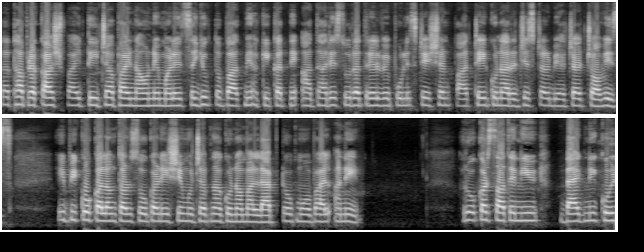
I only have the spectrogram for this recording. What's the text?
તથા પ્રકાશભાઈ તેજાભાઈ નાવને મળેલ સંયુક્ત બાતમી હકીકતને આધારે સુરત રેલવે પોલીસ સ્ટેશન પાટે ગુના રજિસ્ટર બે હજાર ચોવીસ. ઇપિકો કલમ ત્રણસો ઓગણએંશી મુજબના ગુનામાં લેપટોપ, મોબાઈલ અને રોકડ સાથેની બેગની કુલ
